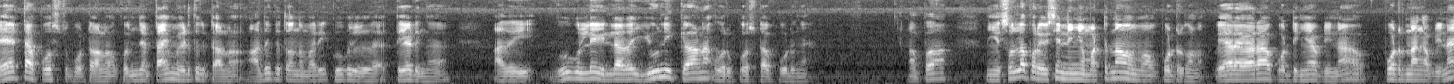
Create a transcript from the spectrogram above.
லேட்டாக போஸ்ட் போட்டாலும் கொஞ்சம் டைம் எடுத்துக்கிட்டாலும் அதுக்கு தகுந்த மாதிரி கூகுளில் தேடுங்க. அது கூகுள்லே இல்லாத யூனிக்கான ஒரு போஸ்ட்டாக போடுங்க. அப்போ நீங்கள் சொல்ல போகிற விஷயம் நீங்கள் மட்டும்தான் போட்டிருக்கணும். வேறு யாராவது போட்டிங்க அப்படின்னா போட்டிருந்தாங்க அப்படின்னா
